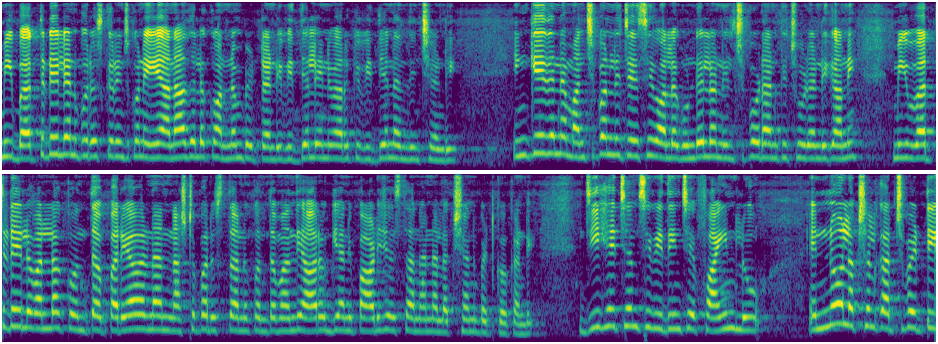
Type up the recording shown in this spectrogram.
మీ బర్త్డేలను పురస్కరించుకొని ఏ అనాథలకు అన్నం పెట్టండి విద్య లేని వారికి విద్యను అందించండి. ఇంకేదైనా మంచి పనులు చేసి వాళ్ళ గుండెల్లో నిలిచిపోవడానికి చూడండి కానీ మీ బర్త్డేల వల్ల కొంత పర్యావరణాన్ని నష్టపరుస్తాను కొంతమంది ఆరోగ్యాన్ని పాడు చేస్తానన్న లక్ష్యాన్ని పెట్టుకోకండి. జీహెచ్ఎంసీ విధించే ఫైన్లు ఎన్నో లక్షలు ఖర్చు పెట్టి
